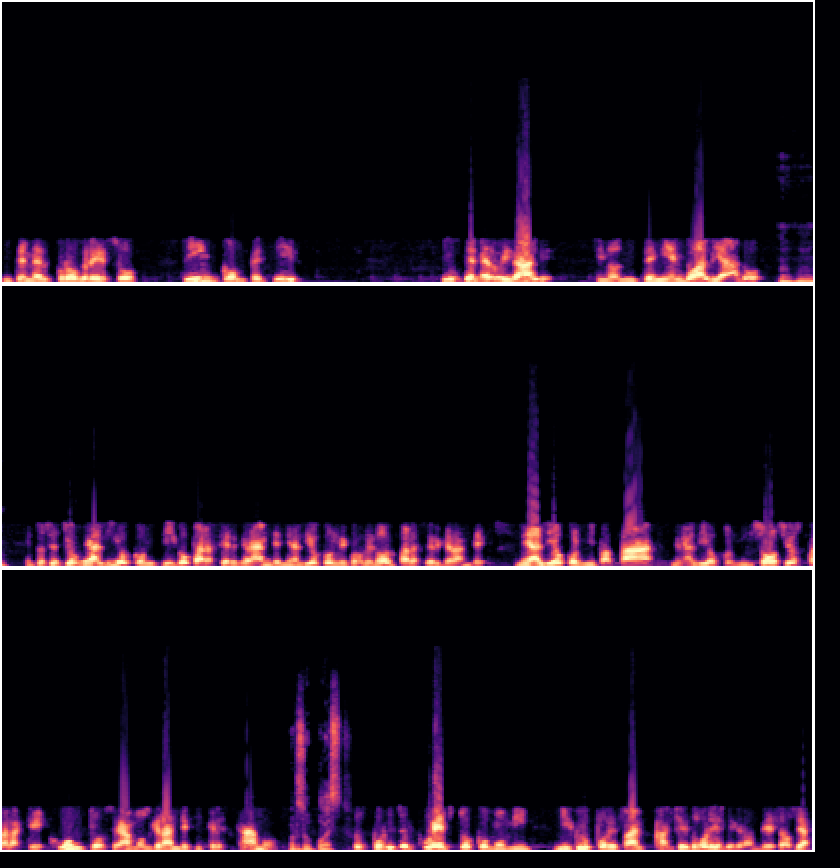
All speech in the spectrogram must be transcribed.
y tener progreso sin competir, sin tener rivales, sino teniendo aliados. Entonces yo me alío contigo para ser grande, me alío con mi proveedor para ser grande, me alío con mi papá, me alío con mis socios para que juntos seamos grandes y crezcamos. Por supuesto. Entonces por eso he puesto como mi, mi grupo de fans hacedores de grandeza. O sea,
